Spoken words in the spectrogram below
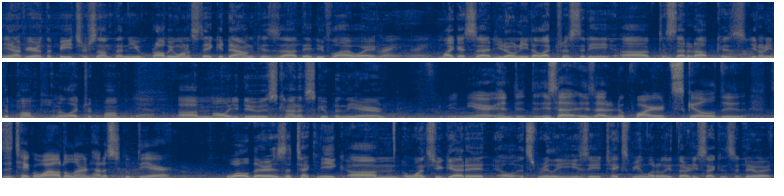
you know if you're at the beach or something, you probably want to stake it down because uh, they do fly away. Right, right. Like I said, you don't need electricity uh, to set it up because you don't need to pump, an electric pump. Yeah. Um, all you do is kind of scoop in the air. Scoop in the air. And is that is that an acquired skill? Do, does it take a while to learn how to scoop the air? Well, there is a technique. Um, once you get it, it's really easy. It takes me literally 30 seconds to do it.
